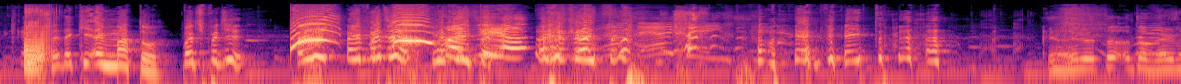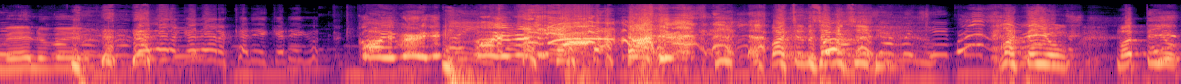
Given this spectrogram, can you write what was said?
Fica aí. Sai daqui. Ai, me matou. Pode pedir. Ai, ai, pode Arrebenta. Arrebenta. Arrebenta. Tô, eu tô vermelho, velho. Galera, galera, cadê, cadê? Corre, Berg! Corre, Berg! Bate no Jabuti. Matei um. Matei um.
